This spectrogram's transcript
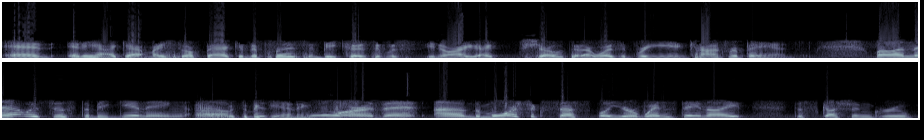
And anyhow, I got myself back in the prison because it was, you know, I, I showed that I wasn't bringing in contraband. Well, and that was just the beginning. That was the beginning. More that um, the more successful your Wednesday night discussion group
